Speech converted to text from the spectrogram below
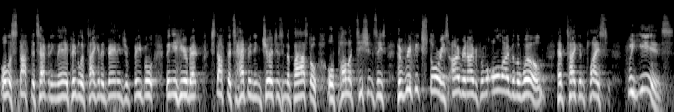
all the stuff that's happening there, people have taken advantage of people. Then you hear about stuff that's happened in churches in the past or, or politicians. These horrific stories over and over from all over the world have taken place for years.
